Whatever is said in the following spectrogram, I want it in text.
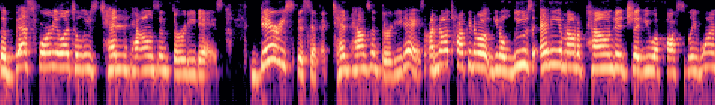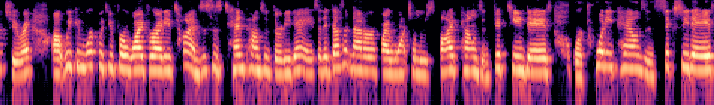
The best formula to lose 10 pounds in 30 days. Very specific 10 pounds in 30 days. I'm not talking about you know lose any amount of poundage that you possibly want to right? Uh, we can work with you for a wide variety of times. This is 10 pounds in 30 days and it doesn't matter if i want to lose five pounds in 15 days or 20 pounds in 60 days.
